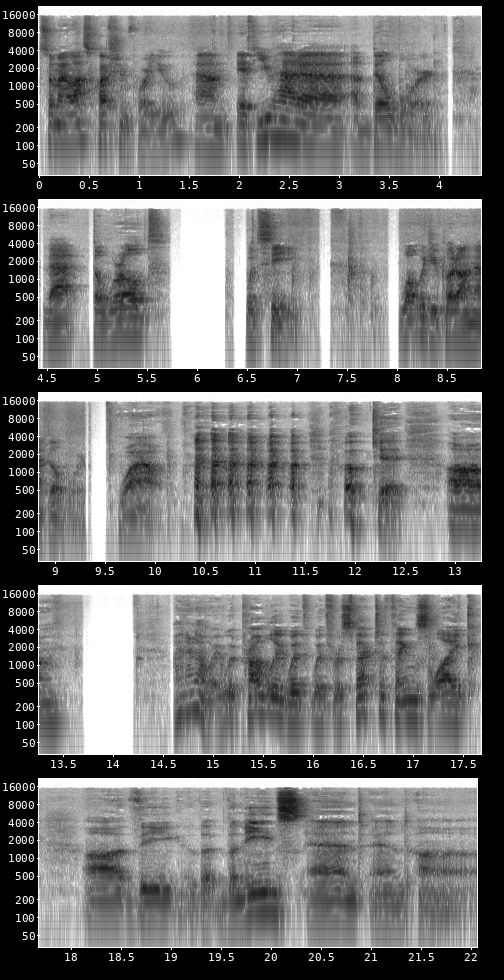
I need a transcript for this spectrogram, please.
So, my last question for you um, if you had a, a billboard that the world would see, what would you put on that billboard? Wow. okay. Um, I don't know. It would probably, with with respect to things like uh, the, the the needs and and uh,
